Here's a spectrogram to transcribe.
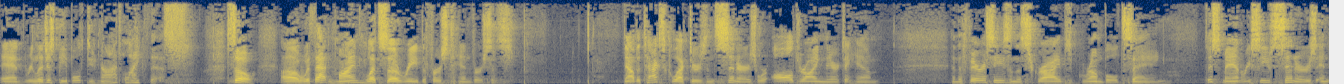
And religious people do not like this. So, uh, with that in mind, let's uh, read the first 10 verses. Now, the tax collectors and sinners were all drawing near to him. And the Pharisees and the scribes grumbled, saying, this man receives sinners and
